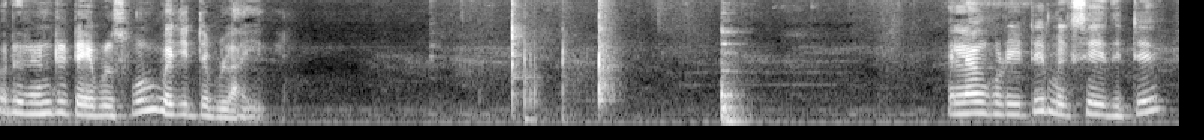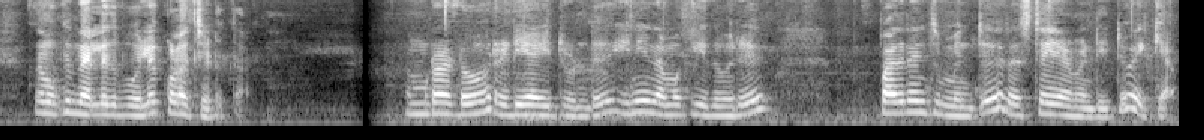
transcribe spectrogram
ഒരു രണ്ട് ടേബിൾ സ്പൂൺ വെജിറ്റബിൾ ഓയിൽ എല്ലാം കൂടിയിട്ട് മിക്സ് ചെയ്തിട്ട് നമുക്ക് നല്ലതുപോലെ കുളച്ചെടുക്കാം. നമ്മുടെ ഡോ റെഡി ആയിട്ടുണ്ട്. ഇനി നമുക്ക് ഇതൊരു പതിനഞ്ച് മിനിറ്റ് റെസ്റ്റ് ചെയ്യാൻ വേണ്ടിയിട്ട് വയ്ക്കാം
